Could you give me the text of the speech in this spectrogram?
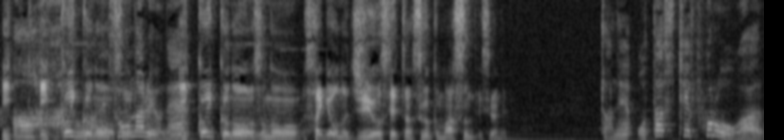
一個一個のそうなるよね。一個一個のその作業の重要性ってのはすごく増すんですよね。だね。お助けフォローが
